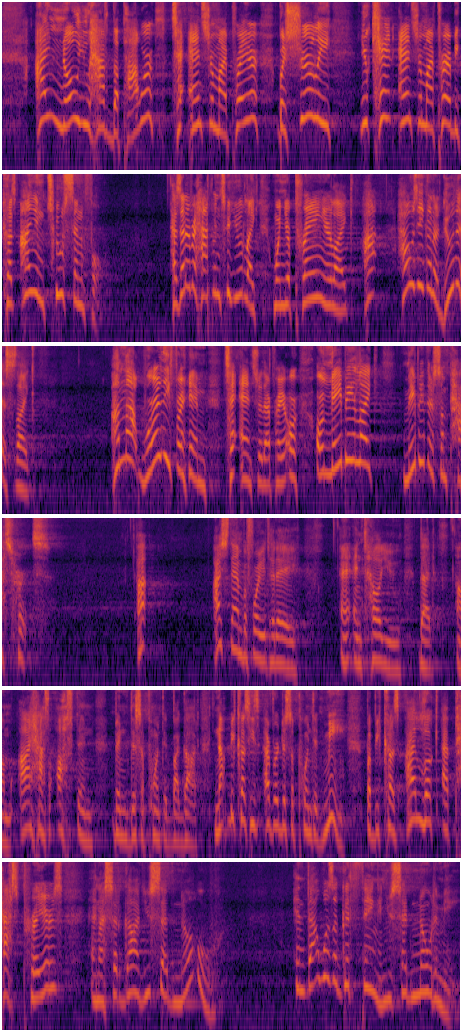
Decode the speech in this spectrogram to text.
I know you have the power to answer my prayer, but surely you can't answer my prayer because I am too sinful. Has that ever happened to you? Like when you're praying, you're like, I, how is he gonna do this? Like, I'm not worthy for him to answer that prayer. Or, or maybe, like, maybe there's some past hurts. I, I stand before you today and, and tell you that um, I have often been disappointed by God. Not because he's ever disappointed me, but because I look at past prayers and I said, God, you said no. And that was a good thing, and you said no to me.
